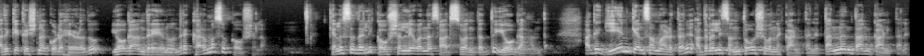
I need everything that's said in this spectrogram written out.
ಅದಕ್ಕೆ ಕೃಷ್ಣ ಕೂಡ ಹೇಳೋದು, ಯೋಗ ಅಂದರೆ ಏನು ಅಂದರೆ ಕರ್ಮಸು ಕೌಶಲ. ಕೆಲಸದಲ್ಲಿ ಕೌಶಲ್ಯವನ್ನು ಸಾಧಿಸುವಂಥದ್ದು ಯೋಗ ಅಂತ. ಹಾಗಾಗಿ ಏನು ಕೆಲಸ ಮಾಡ್ತಾನೆ ಅದರಲ್ಲಿ ಸಂತೋಷವನ್ನು ಕಾಣ್ತಾನೆ ತನ್ನನ್ನು ತಾನು ಕಾಣ್ತಾನೆ.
